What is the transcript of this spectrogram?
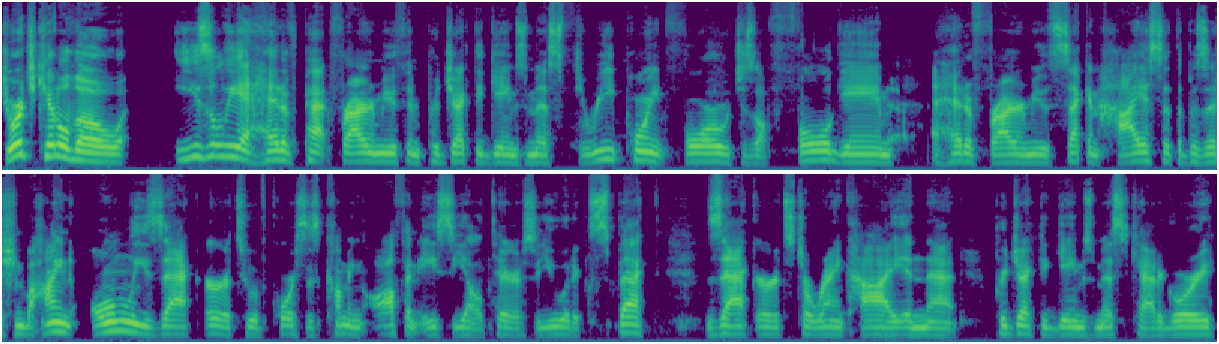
George Kittle, though, easily ahead of Pat Freiermuth in projected games missed, 3.4, which is a full game yeah. ahead of Freiermuth, second highest at the position, behind only Zach Ertz, who, of course, is coming off an ACL tear. So you would expect Zach Ertz to rank high in that projected games missed category.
